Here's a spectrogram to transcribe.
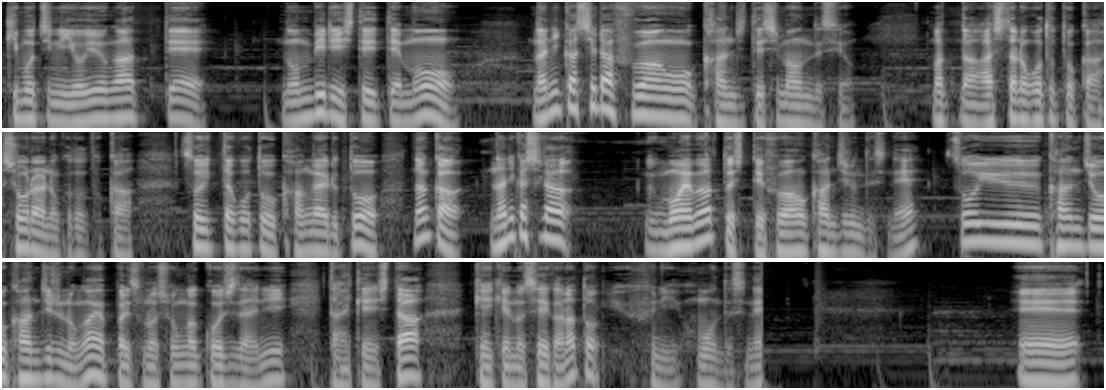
気持ちに余裕があって、のんびりしていても、何かしら不安を感じてしまうんですよ。また明日のこととか将来のこととかそういったことを考えるとなんか何かしらもやもやっとして不安を感じるんですね。そういう感情を感じるのがやっぱりその小学校時代に体験した経験のせいかなというふうに思うんですね。えー、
